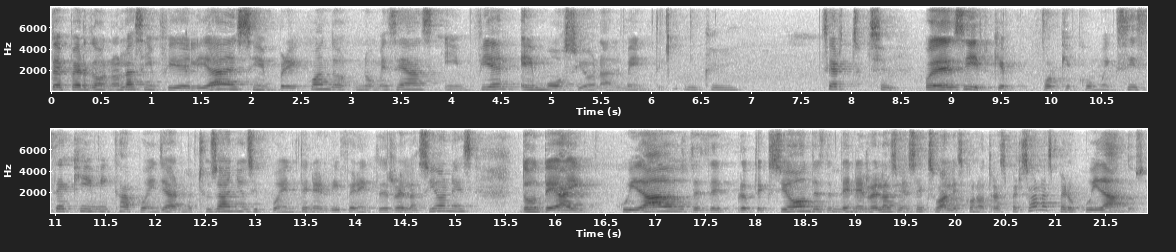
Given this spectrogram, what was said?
te perdono las infidelidades siempre y cuando no me seas infiel emocionalmente, Ok, ¿cierto? sí. Puede decir que porque como existe química pueden llevar muchos años y pueden tener diferentes relaciones donde hay cuidados, desde protección, desde tener relaciones sexuales con otras personas, pero cuidándose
